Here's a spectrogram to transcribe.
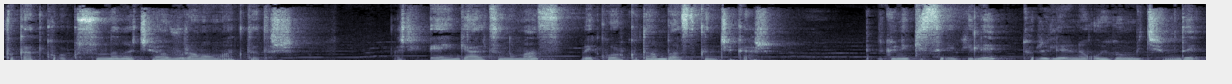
Fakat korkusundan açığa vuramamaktadır. Aşk engel tanımaz ve korkudan baskın çıkar. Bir gün iki sevgili törelerine uygun biçimde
